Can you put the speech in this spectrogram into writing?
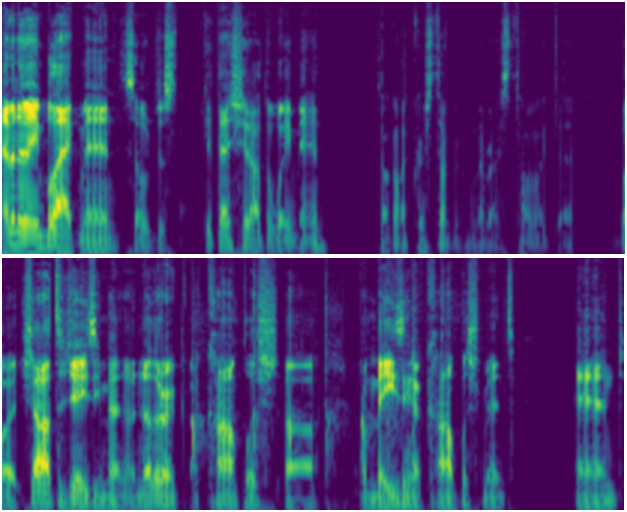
Eminem ain't black, man. So just get that shit out the way, man. talking like Chris Tucker whenever I talk like that. But shout out to Jay Z, man. Another accomplished, uh, amazing accomplishment. And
